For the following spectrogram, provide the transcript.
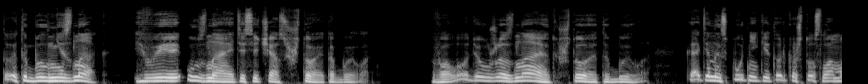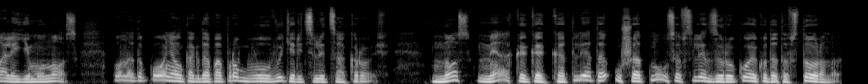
то это был не знак, и вы узнаете сейчас, что это было. Володя уже знает, что это было. Катины спутники только что сломали ему нос. Он это понял, когда попробовал вытереть с лица кровь. Нос, мягко как котлета, ушатнулся вслед за рукой куда-то в сторону,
